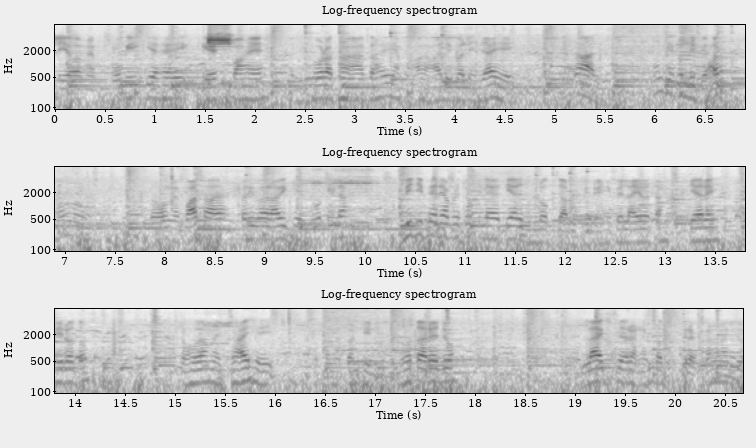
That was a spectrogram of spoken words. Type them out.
હવે અમે પોગી ગયા છે ગેટ પાસે. થોડા ઘણા આગળ છે એમ હાલી જાય છે ચાલ હાર. તો અમે પાછા પરિવાર આવી ગયા ચોટીલા. બીજી ફેરે આપણે ચોટીલા ત્યારે જ બ્લોગ ચાલુ કર્યો. એની પહેલાં આવ્યો હતા, ત્યારે કર્યો હતો તો હવે અમે જાય છે કન્ટિન્યુ જોતા રહેજો. લાઈક શેર અને સબસ્ક્રાઈબ કરી નાખજો.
